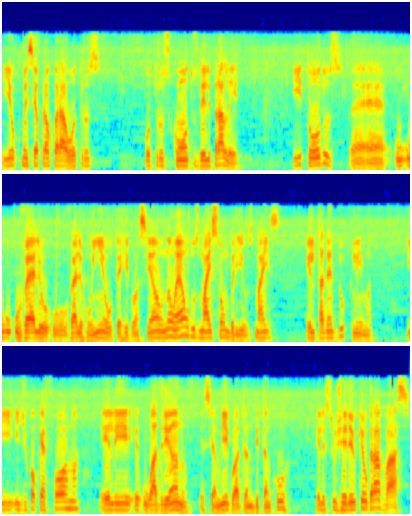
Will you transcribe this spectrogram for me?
e eu comecei a procurar outros outros contos dele para ler. E todos, é, o, o, velho o velho ruim ou o terrível ancião não é um dos mais sombrios, mas ele está dentro do clima. E, e, de qualquer forma, ele, o Adriano, esse amigo, o Adriano Bittencourt, ele sugeriu que eu gravasse.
